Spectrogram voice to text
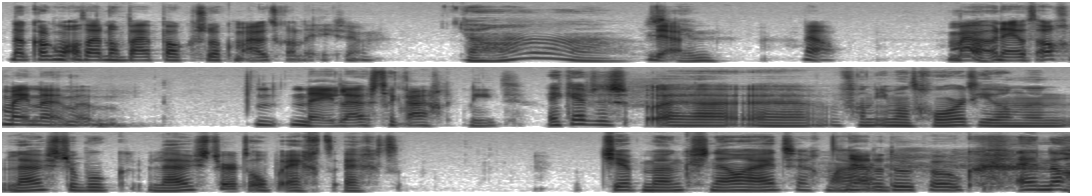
dan kan ik me altijd nog bijpakken zodat ik hem uit kan lezen. Slim. Ja. Maar oh. nee, op het algemeen, nee, luister ik eigenlijk niet. Ik heb dus uh, uh, van iemand gehoord die dan een luisterboek luistert op echt, echt chipmunk snelheid, zeg maar. Ja, dat doe ik ook. En dan,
